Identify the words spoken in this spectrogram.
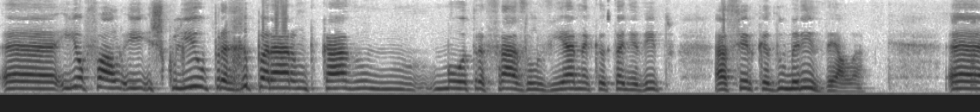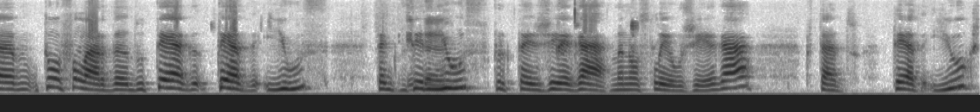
Uh, e eu falo, e escolhi-o para reparar um bocado uma outra frase leviana que eu tenha dito acerca do marido dela. Uh, estou a falar de, do Ted, Ted Hughes, tenho que dizer Hughes porque tem GH, mas não se lê o GH, portanto, Ted Hughes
